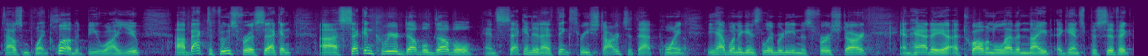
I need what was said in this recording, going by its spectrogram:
thousand point club at BYU. Uh, back to Foose for a second. Uh, second career double double, and second in I think three starts at that point. He had one against Liberty in his first start, and had a, a 12 and 11 night against Pacific.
